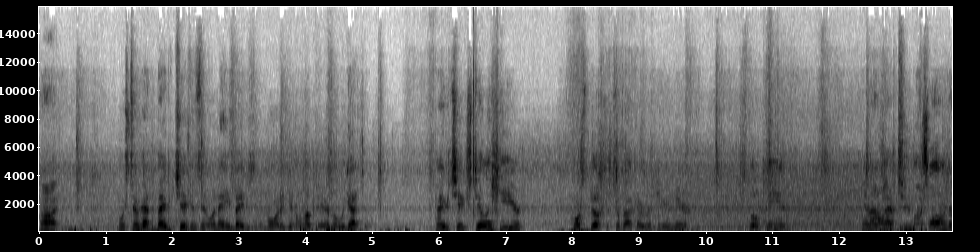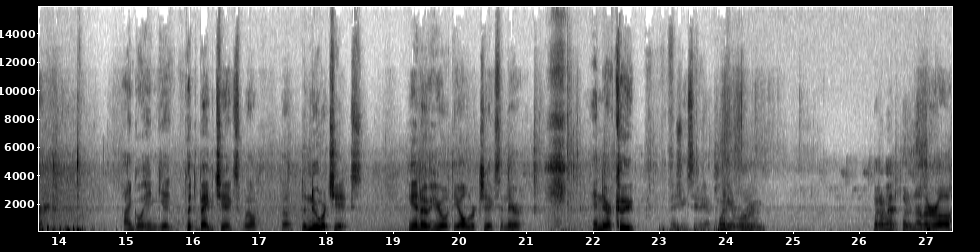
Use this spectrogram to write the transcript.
Alright, we still got the baby chickens, well they ain't babies anymore, they're getting up there, but we got the baby chicks still in here. Of course the ducks are still back over here in their little pen. And I don't have too much longer I can go ahead and get put the baby chicks, well, the, the newer chicks, in over here with the older chicks in their in their coop. As you can see, they got plenty of room. But I'm gonna have to put another uh,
